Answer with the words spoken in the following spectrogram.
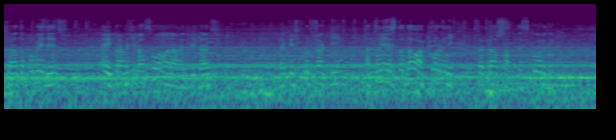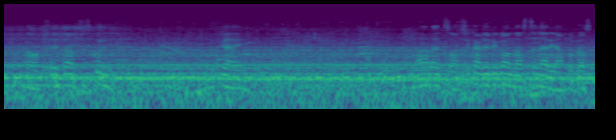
trzeba to powiedzieć. Ej, prawdziwa słoma nawet widać. Jakieś kurczaki. A to nie jest stodoła, kurnik. Przepraszam, to jest kurnik. No, przejeżdżałem przez kurnik. Okej. No ale co, ciekawie wygląda sceneria po prostu.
